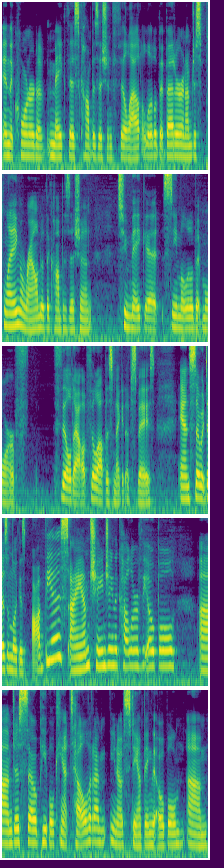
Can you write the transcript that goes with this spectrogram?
in the corner to make this composition fill out a little bit better. And I'm just playing around with the composition to make it seem a little bit more filled out, fill out this negative space. And so it doesn't look as obvious. I am changing the color of the opal um, just so people can't tell that I'm, you know, stamping the opal. Um,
